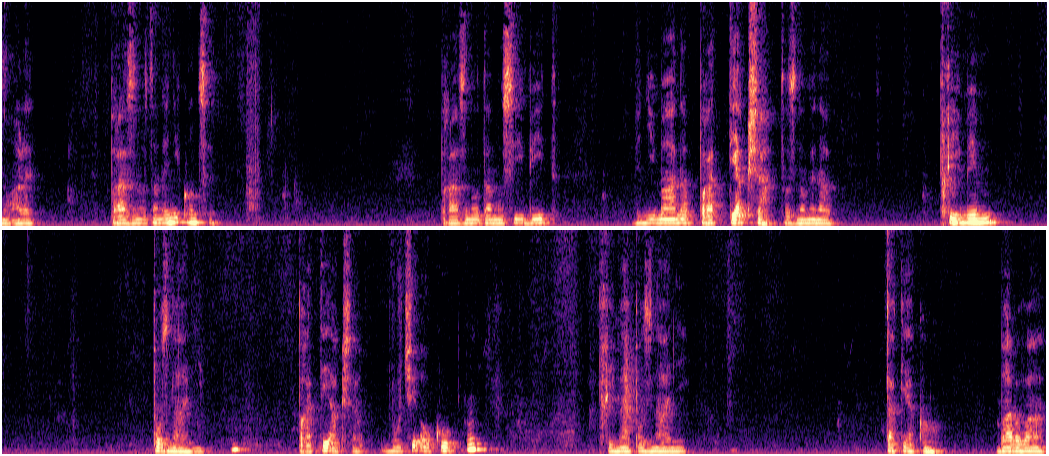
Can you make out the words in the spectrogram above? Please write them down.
No ale prázdnota není koncept. Prázdnota musí být vnímána pratjakša, to znamená přímým poznáním. Pratyakša, vůči oku, hm? přímé poznání. Tak jako barva,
